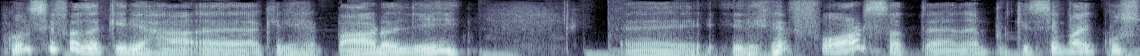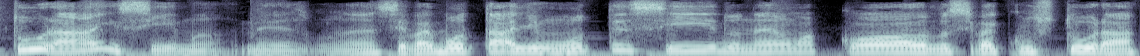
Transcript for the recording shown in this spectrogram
Quando você faz aquele, é, aquele reparo ali, é, ele reforça até, né? Porque você vai costurar em cima mesmo, né? Você vai botar ali um outro tecido, né? Uma cola, você vai costurar.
